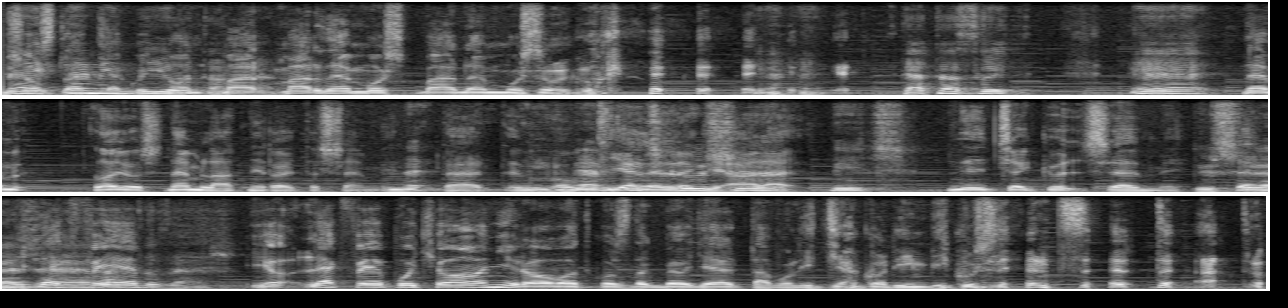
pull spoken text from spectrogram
És azt látják, hogy már, már, már, nem most, már nem mosolygok. Tehát az, hogy eh, nem, Lajos, nem látni rajta semmi. ne, Tehát a nem, nincs jelenlegi külső, állá... nincs Nincsen kö- semmi. Semmi. Legfeljebb, ja, legfeljebb, hogyha annyira avatkoznak be, hogy eltávolítják a limbikus rendszert. Tehát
